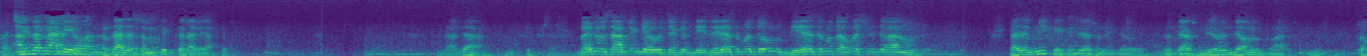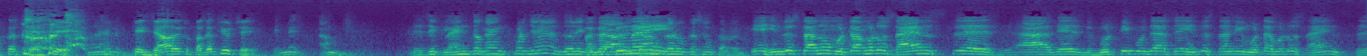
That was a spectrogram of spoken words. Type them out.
પછી અંદરના દેવ. પણ દાદા સંકેત કરાવી આપે છે. દાદા ભાઈ નું સાચું કેવું છે કે દેરાસરમાં જવું દેરાસરમાં તો અવશ્ય જવાનું છે. દાદા એમ નહીં કે દેરાસર નહીં જવું. દેરાસર દેરાસર જવાનું ચોક્કસ છે કે જાઓ એ તો પગથિયું છે. એમને આમ બેઝિક લાઈન તો કંઈક પણ જોઈએ ને દરેક. કરું કે શું કરવું એ હિન્દુસ્તાનનું મોટા મોટું સાયન્સ છે. આ જે મૂર્તિ પૂજા છે હિન્દુસ્તાનની મોટા મોટું સાયન્સ છે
